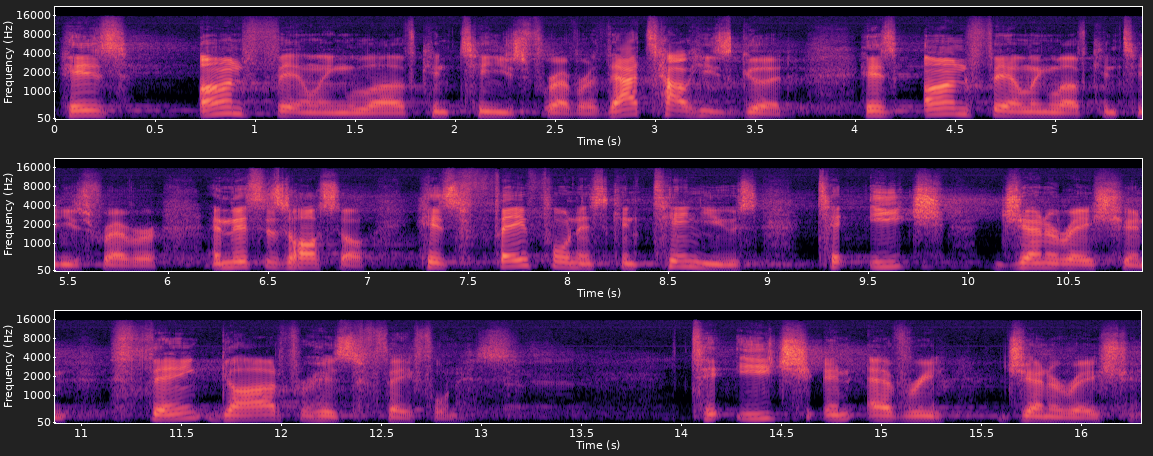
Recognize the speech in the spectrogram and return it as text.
His unfailing love continues forever. That's how he's good. His unfailing love continues forever. And this is also, his faithfulness continues to each generation. Thank God for his faithfulness to each and every generation.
